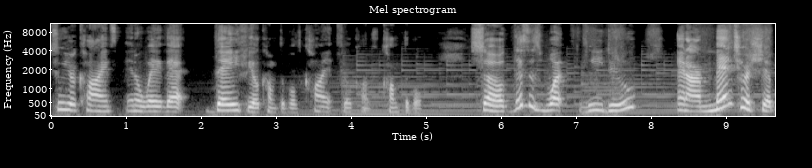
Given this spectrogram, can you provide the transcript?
to your clients in a way that they feel comfortable, the client feel com comfortable. So this is what we do and our mentorship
